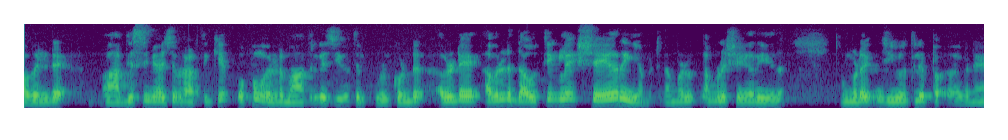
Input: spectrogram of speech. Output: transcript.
അവരുടെ ആദ്യസ്ഥം വ്യാഴ്ച പ്രാർത്ഥിക്കുക. ഒപ്പം അവരുടെ മാതൃക ജീവിതത്തിൽ ഉൾക്കൊണ്ട് അവരുടെ അവരുടെ ദൗത്യങ്ങളെ ഷെയർ ചെയ്യാൻ പറ്റും. നമ്മൾ നമ്മൾ ഷെയർ ചെയ്ത് നമ്മുടെ ജീവിതത്തിൽ പിന്നെ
